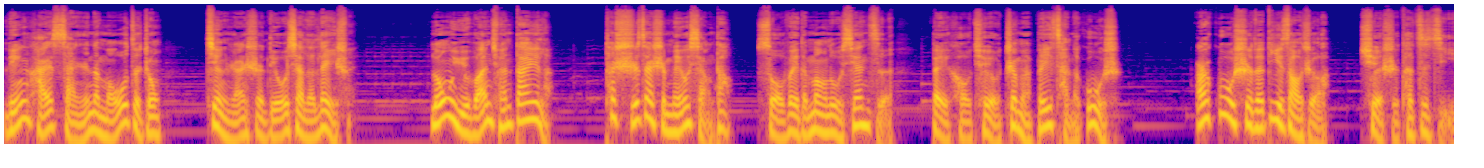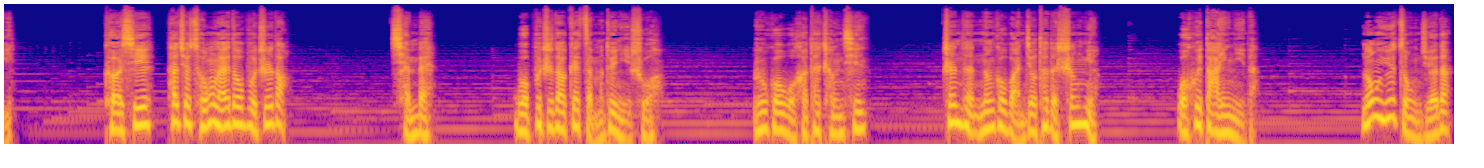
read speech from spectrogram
林海散人的眸子中竟然是流下了泪水。龙宇完全呆了，他实在是没有想到，所谓的梦露仙子背后却有这么悲惨的故事。而故事的缔造者却是他自己，可惜他却从来都不知道。前辈，我不知道该怎么对你说。如果我和他成亲，真的能够挽救他的生命，我会答应你的。龙宇总觉得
